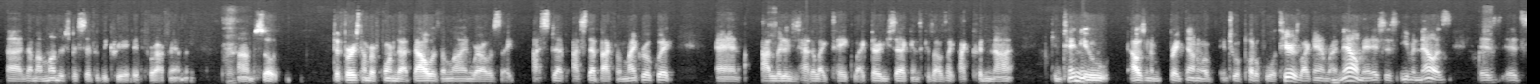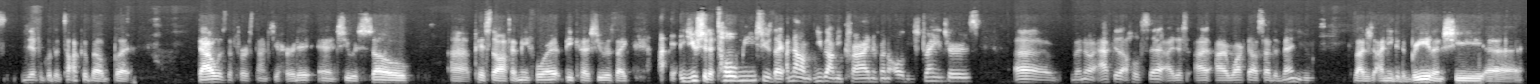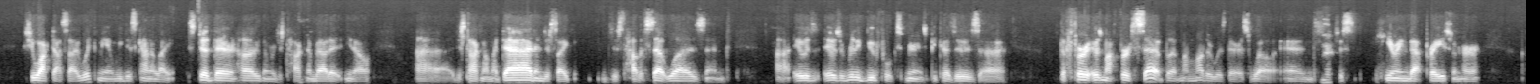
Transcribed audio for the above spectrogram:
uh, that my mother specifically created for our family. Right. Um, so the first time I performed that, that was the line where I was like, I step, I stepped back from the mic real quick, and I literally just had to like take like 30 seconds because I was like, I could not continue I was gonna break down into a puddle full of tears like I am right now, man. It's just even now it's it's it's difficult to talk about, but that was the first time she heard it, and she was so uh, pissed off at me for it because she was like, "You should have told me." She was like, "Now you got me crying in front of all these strangers." Uh, but no, after that whole set, I just I, I walked outside the venue because I just I needed to breathe, and she uh, she walked outside with me, and we just kind of like stood there and hugged, and we're just talking about it, you know uh, just talking about my dad and just like just how the set was and uh, it was it was a really beautiful experience because it was uh, the first it was my first set but my mother was there as well. And yeah. just hearing that praise from her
